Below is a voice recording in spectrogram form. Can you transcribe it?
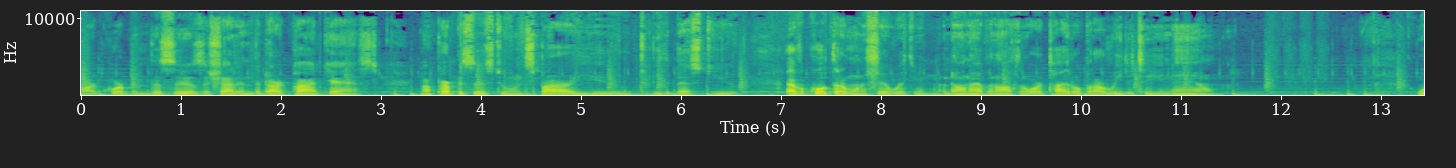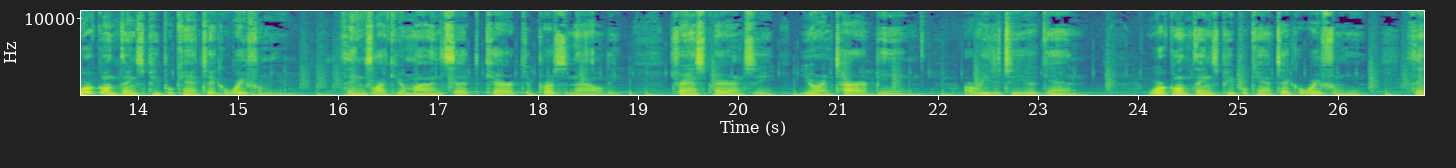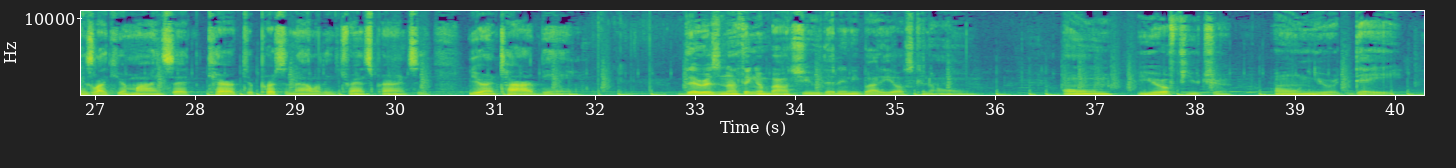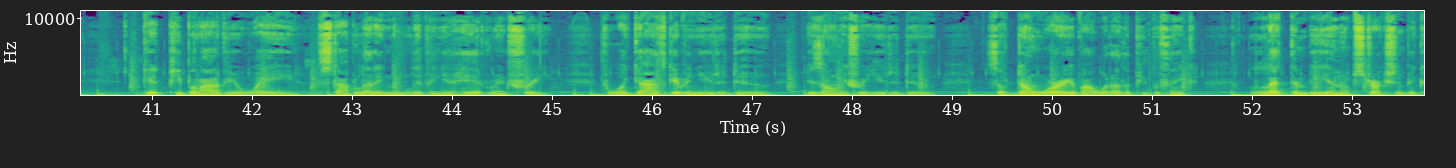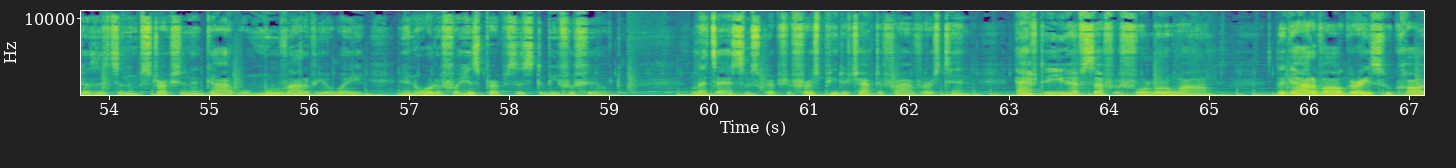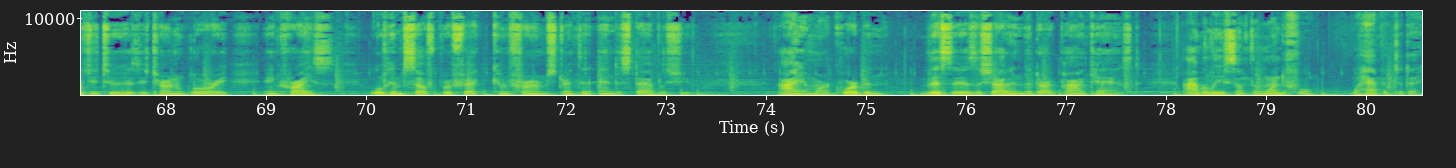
Mark Corbin. This is the Shot in the Dark podcast. My purpose is to inspire you to be the best you. I have a quote that I want to share with you. I don't have an author or a title, but I'll read it to you now. Work on things people can't take away from you. Things like your mindset, character, personality, transparency, your entire being. I'll read it to you again. Work on things people can't take away from you. Things like your mindset, character, personality, transparency, your entire being. There is nothing about you that anybody else can own. Own your future, own your day. Get people out of your way. Stop letting them live in your head rent free. For what God's given you to do is only for you to do. So don't worry about what other people think let them be an obstruction because it's an obstruction that God will move out of your way in order for his purposes to be fulfilled. Let's add some scripture. 1 Peter chapter 5 verse 10. After you have suffered for a little while, the God of all grace who calls you to his eternal glory in Christ will himself perfect, confirm, strengthen and establish you. I am Mark Corbin. This is a Shot in the Dark podcast. I believe something wonderful will happen today.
